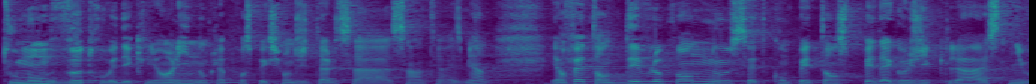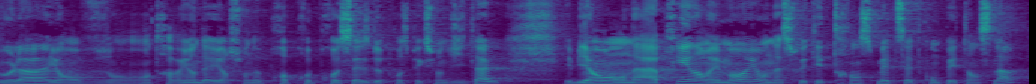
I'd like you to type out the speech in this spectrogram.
tout le monde veut trouver des clients en ligne, donc la prospection digitale, ça, ça intéresse bien. Et en fait, en développant nous cette compétence pédagogique-là, à ce niveau-là, et en, en travaillant d'ailleurs sur nos propres process de prospection digitale, eh bien, on a appris énormément et on a souhaité transmettre cette compétence-là,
